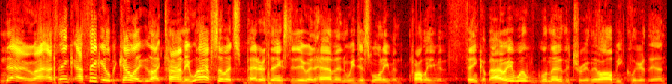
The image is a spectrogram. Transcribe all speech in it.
no, I think I think it'll be kind of like, like Tommy. We'll have so much better things to do in heaven. We just won't even probably even think about it. We'll we'll know the truth. It'll all be clear then.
